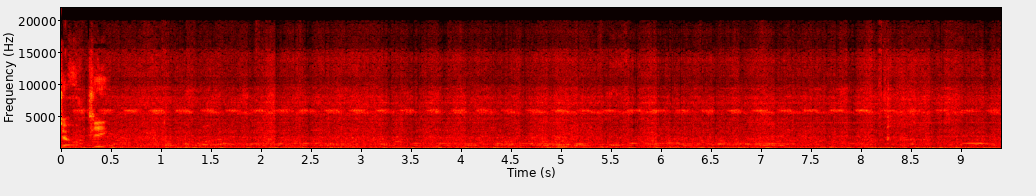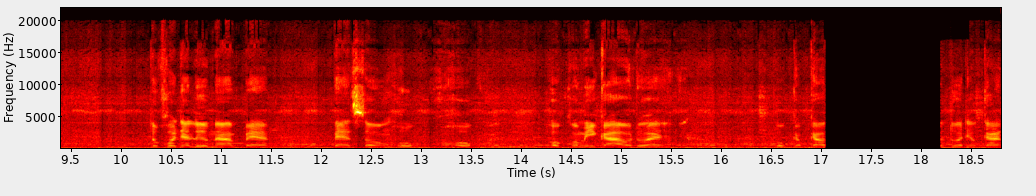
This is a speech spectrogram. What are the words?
จะออกจริงทุกคนอย่าลืมนะแปดแปดสองหกหกหกก็มีเก้าด้วยหกกับเก้าตัวเดียวกัน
